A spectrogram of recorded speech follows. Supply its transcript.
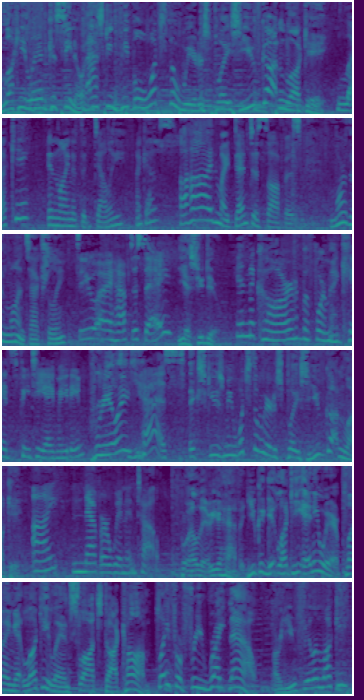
Lucky Land Casino asking people what's the weirdest place you've gotten lucky? Lucky? In line at the deli, I guess? Aha, in my dentist's office. More than once, actually. Do I have to say? Yes, you do. In the car before my kids' PTA meeting. Really? Yes. Excuse me, what's the weirdest place you've gotten lucky? I never win and tell. Well, there you have it. You can get lucky anywhere playing at LuckyLandSlots.com. Play for free right now. Are you feeling lucky?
